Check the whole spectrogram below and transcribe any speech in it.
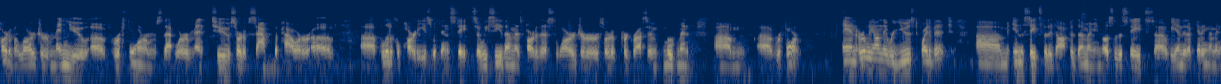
part of a larger menu of reforms that were meant to sort of sap the power of uh, political parties within states. So we see them as part of this larger sort of progressive movement um, uh, reform. And early on, they were used quite a bit um, in the states that adopted them. I mean, most of the states, uh, we ended up getting them in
